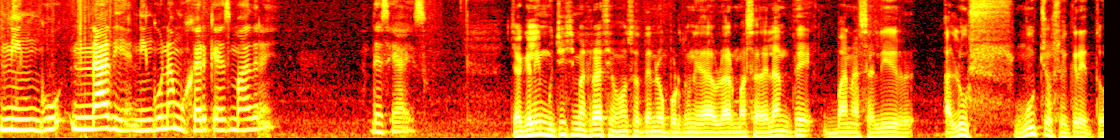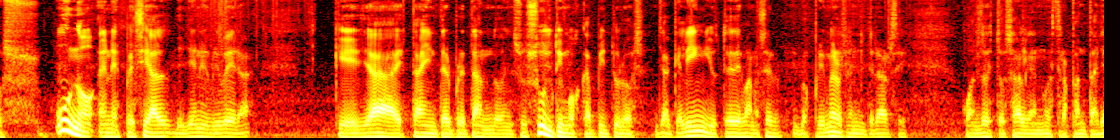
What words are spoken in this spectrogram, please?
nadie, ninguna mujer que es madre desea eso. Jacqueline, muchísimas gracias. Vamos a tener oportunidad de hablar más adelante. Van a salir a luz muchos secretos uno en especial de Jenny Rivera, que ya está interpretando en sus últimos capítulos Jacqueline, y ustedes van a ser los primeros en enterarse cuando esto salga en nuestras pantallas.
